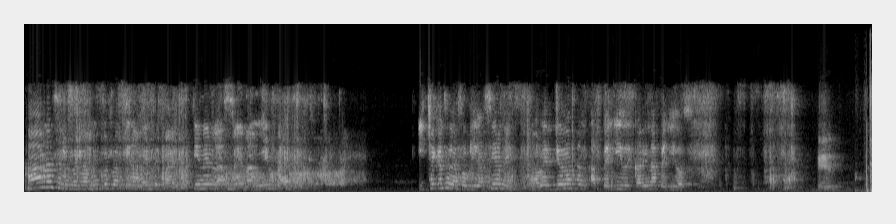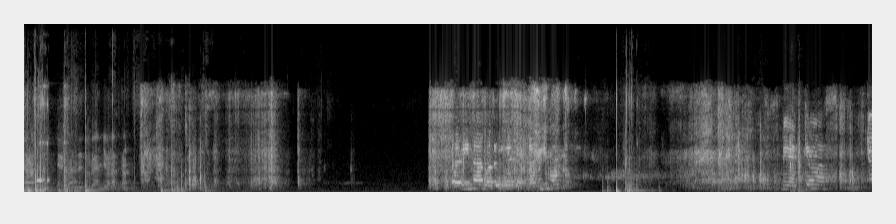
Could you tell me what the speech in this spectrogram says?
ábranse los reglamentos rápidamente, para eso tienen las herramientas. Y chéquense las obligaciones. A ver, Jonathan apellido y Karina apellidos. Eh, Jonathan, Hernández Durán, Jonathan. Karina Rodríguez Carolina. Bien, ¿quién más? Yo.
